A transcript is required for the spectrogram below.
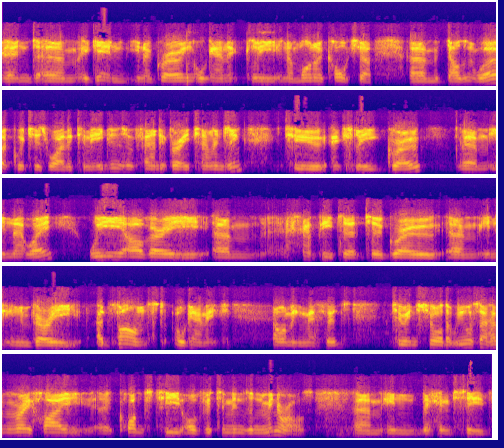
and um, again, you know, growing organically in a monoculture um, doesn't work, which is why the Canadians have found it very challenging to actually grow um, in that way we are very um, happy to, to grow um, in, in very advanced organic farming methods to ensure that we also have a very high uh, quantity of vitamins and minerals um, in the hemp seeds,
